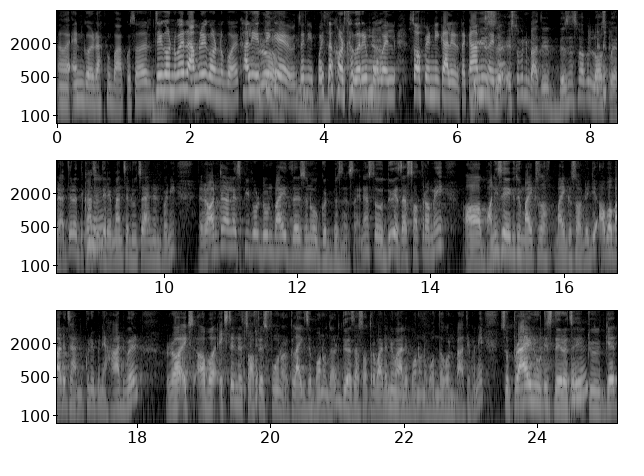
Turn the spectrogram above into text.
एन्ड गरिराख्नु भएको छ। जे गर्नुभयो राम्रै गर्नुभयो। खालि र- यत्तिकै हुन्छ नि पैसा खर्च गरेर. मोबाइल सफ्टवेयर निकालेर त काम छैन। यस्तो पनि भएको थियो बिजनेसमा पनि लस भइरहेको थियो र खासै धेरै मान्छे रुचाएनन् पनि। र unless people don't buy there is no good business होइन? सो दुई हजार सत्रमै भनिसकेको थियो माइक्रोसफ्ट माइक्रोसफ्टले कि अबबाट चाहिँ हामी कुनै पनि हार्डवेयर र एक्स अब एक्सटेन्डेड सफ्टवेयर फोनहरूको लागि चाहिँ बनाउँदैन दुई हजार सत्रबाट नै उहाँले बनाउनु बन्द गर्नुभएको थियो भने सो प्राय नोटिस दिएर चाहिँ to get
